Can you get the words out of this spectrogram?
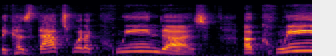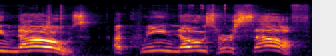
Because that's what a queen does. A queen knows. A queen knows herself.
